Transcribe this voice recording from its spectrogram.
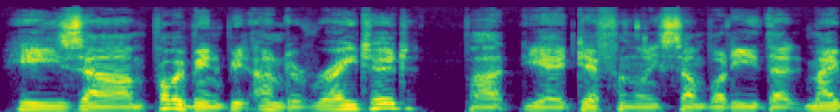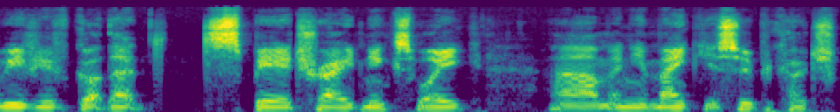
He's um, probably been a bit underrated, But yeah, definitely somebody that maybe if you've got that spare trade next week um, and you make your super coach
